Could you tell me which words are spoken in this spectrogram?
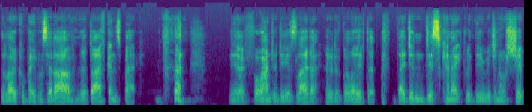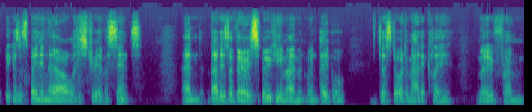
the local people said, Oh, the Duyfken's back. you know, 400 years later. Who'd have believed it? They didn't disconnect with the original ship because it's been in their oral history ever since. And that is a very spooky moment when people just automatically move from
